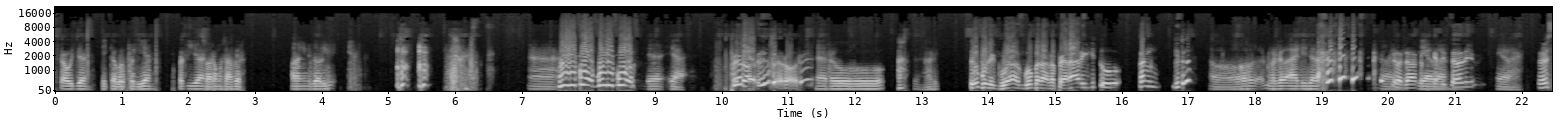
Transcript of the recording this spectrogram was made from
Ketika hujan, ketika bepergian, pergian. seorang musafir, orang yang dizalimi. nah, Bully gua, bully gua. ya, ya Ferrari, Ferrari. taruh ah Ferrari. Lu bully gua, gua berharap Ferrari gitu. Kan gitu kan? Oh, berdoa di jalan. Oh, Lu udah iya, ketika. Iya, Bang. Terus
